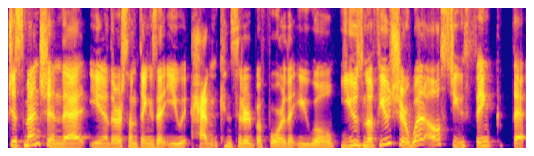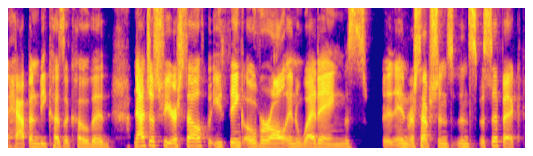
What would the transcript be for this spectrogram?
just mentioned that, you know, there are some things that you hadn't considered before that you will use in the future. What else do you think that happened because of COVID? Not just for yourself, but you think overall in weddings, in receptions in specific,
